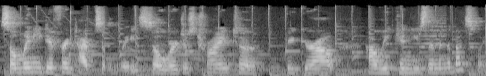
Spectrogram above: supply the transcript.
so many different types of ways. So we're just trying to figure out how we can use them in the best way.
